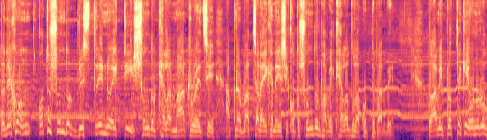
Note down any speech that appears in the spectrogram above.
তো দেখুন, কত সুন্দর, বিস্তীর্ণ একটি সুন্দর খেলার মাঠ রয়েছে। আপনার বাচ্চারা এখানে এসে কত সুন্দরভাবে খেলাধুলা করতে পারবে। তো আমি প্রত্যেকে অনুরোধ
